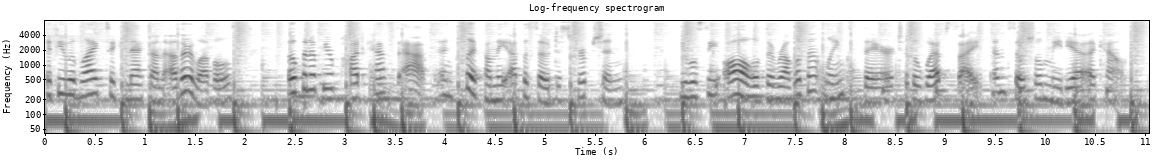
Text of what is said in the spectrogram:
If you would like to connect on other levels, open up your podcast app and click on the episode description. You will see all of the relevant links there to the website and social media accounts.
